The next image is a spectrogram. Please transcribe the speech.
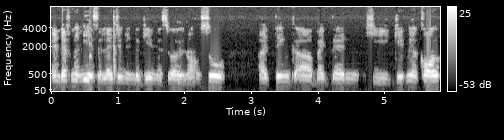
and definitely as a legend in the game as well. You know, so I think uh, back then he gave me a call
